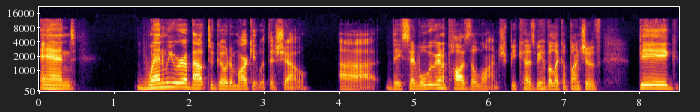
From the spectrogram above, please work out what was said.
And when we were about to go to market with this show, uh, they said, well, we're going to pause the launch because we have like a bunch of big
